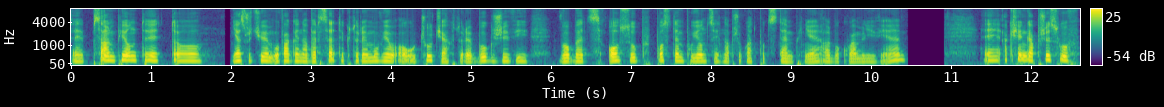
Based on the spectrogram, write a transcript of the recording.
E, Psalm 5 to ja zwróciłem uwagę na wersety, które mówią o uczuciach, które Bóg żywi wobec osób postępujących na przykład podstępnie albo kłamliwie. E, a Księga Przysłów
